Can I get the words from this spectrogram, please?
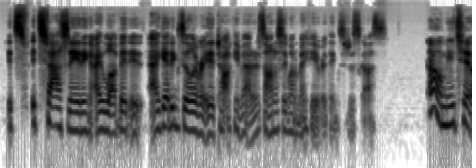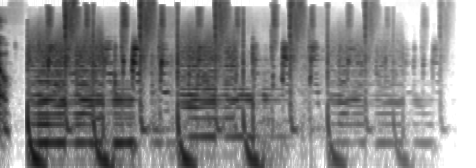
it's it's fascinating. I love it. it I get exhilarated talking about it. It's honestly one of my favorite things to discuss. Oh, me too.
